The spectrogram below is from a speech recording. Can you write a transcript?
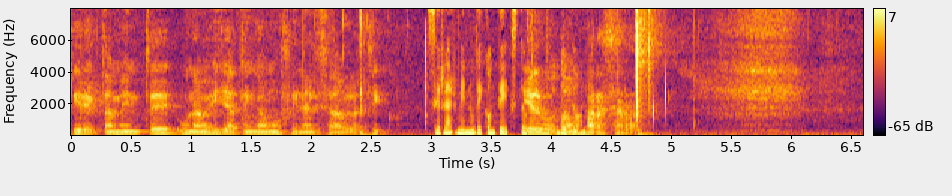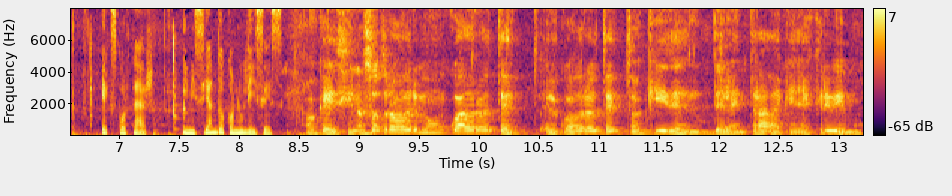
directamente una vez ya tengamos finalizado el artículo. Cerrar menú de contexto. Y el botón Botón. para cerrar. Exportar. Iniciando con Ulises. Ok, si nosotros abrimos un cuadro de texto, el cuadro de texto aquí de, de la entrada que ya escribimos,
